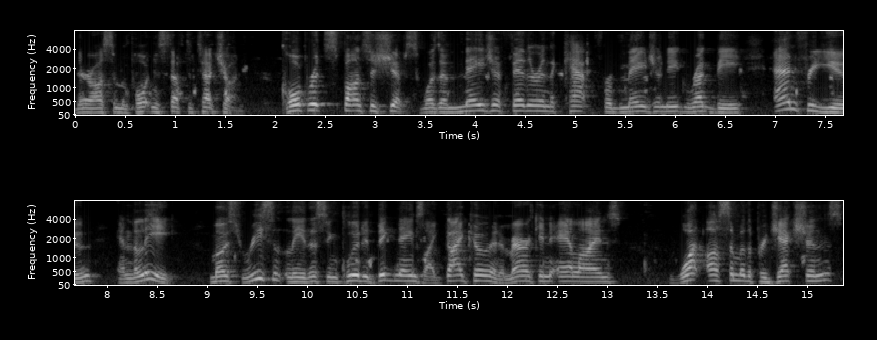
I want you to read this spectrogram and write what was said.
there are some important stuff to touch on. Corporate sponsorships was a major feather in the cap for Major League Rugby and for you and the league. Most recently, this included big names like Geico and American Airlines. What are some of the projections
